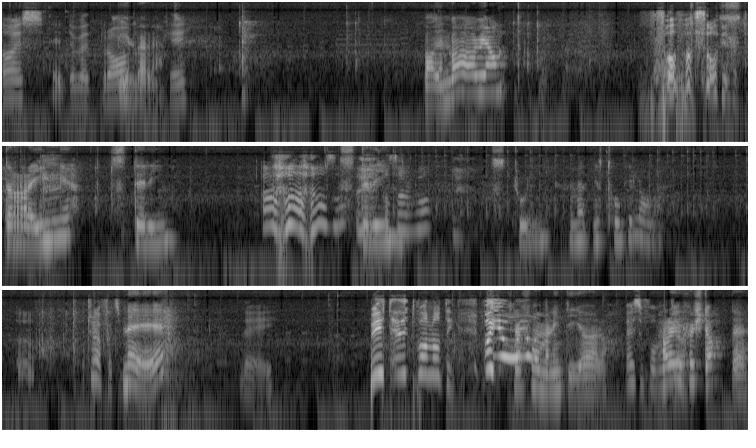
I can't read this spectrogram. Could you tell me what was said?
Nice. Det är väldigt bra. Okej. Bollen behöver jag inte. Vad sa jag? Sträng. String. String. vad? String. Nej, Men jag tog i lavan. Jag tror jag faktiskt Nej, Nej. Byt ut bara någonting! Vad gör det får man inte göra. Nej så får man Har inte du göra. förstått det?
